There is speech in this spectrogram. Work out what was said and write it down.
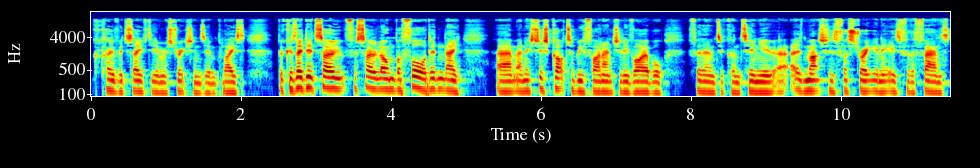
COVID safety and restrictions in place because they did so for so long before, didn't they? Um, and it's just got to be financially viable for them to continue, uh, as much as frustrating it is for the fans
